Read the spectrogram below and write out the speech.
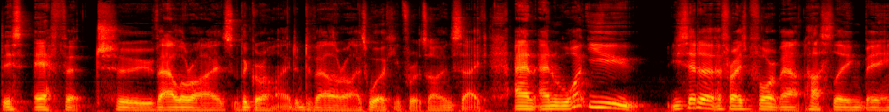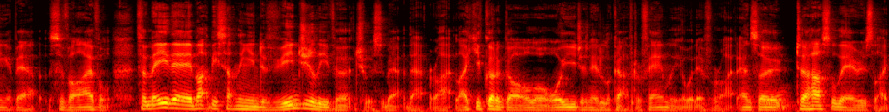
this effort to valorize the grind and to valorize working for its own sake. And and what you you said a, a, phrase before about hustling being about survival. For me, there might be something individually virtuous about that, right? Like you've got a goal, or, or you just need to look after a family or whatever, right? And so yeah. to hustle there is like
